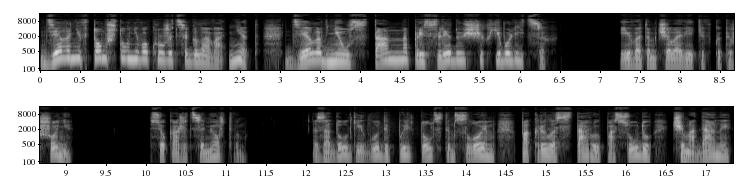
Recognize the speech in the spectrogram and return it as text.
Дело не в том, что у него кружится голова, нет, дело в неустанно преследующих его лицах. И в этом человеке в капюшоне все кажется мертвым. За долгие годы пыль толстым слоем покрыла старую посуду, чемоданы,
